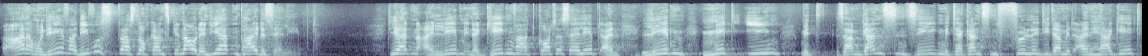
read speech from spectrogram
Adam und Eva, die wussten das noch ganz genau, denn die hatten beides erlebt. Die hatten ein Leben in der Gegenwart Gottes erlebt, ein Leben mit ihm, mit seinem ganzen Segen, mit der ganzen Fülle, die damit einhergeht.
